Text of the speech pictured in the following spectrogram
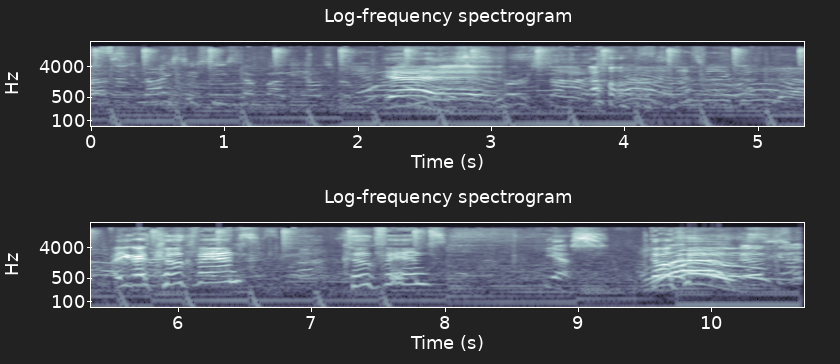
Yeah, yeah. Nice to see somebody else from Washington. Yes. First time. Oh, That's really cool. Are you guys Coug fans? Coug fans? Yes. Go Cougs!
